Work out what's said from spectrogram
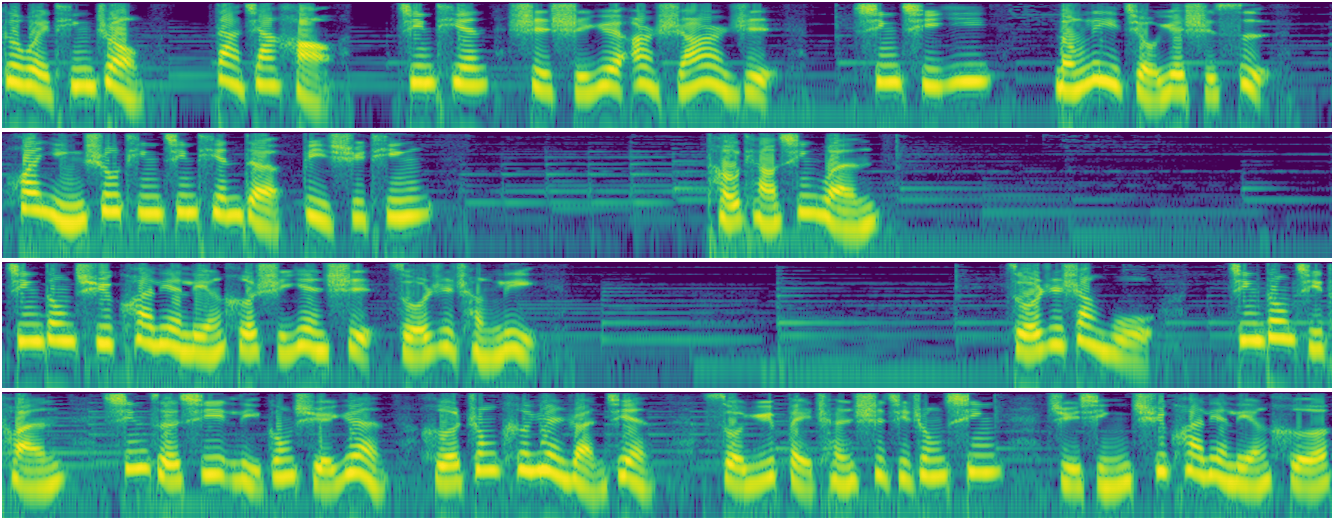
各位听众，大家好，今天是十月二十二日，星期一，农历九月十四，欢迎收听今天的必须听头条新闻。京东区块链联合实验室昨日成立。昨日上午，京东集团、新泽西理工学院和中科院软件所于北辰世纪中心举行区块链联合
